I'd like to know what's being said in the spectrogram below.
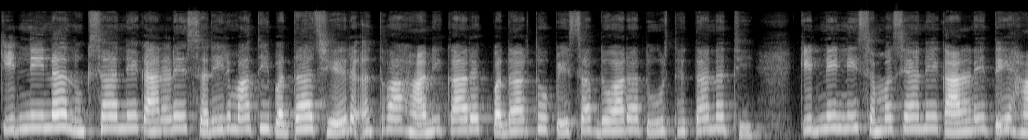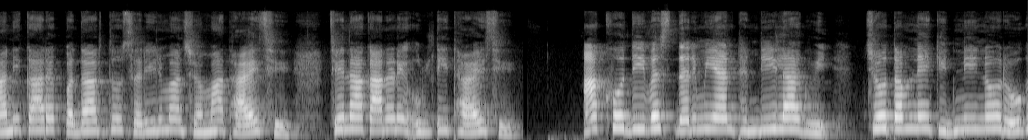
કિડનીના નુકસાનને કારણે શરીરમાંથી બધા ઝેર અથવા હાનિકારક પદાર્થો પેશાબ દ્વારા દૂર થતા નથી. કિડનીની સમસ્યાને કારણે તે હાનિકારક પદાર્થો શરીરમાં જમા થાય છે, જેના કારણે ઉલટી થાય છે. આખો દિવસ દરમિયાન ઠંડી લાગવી જો તમને કિડનીનો રોગ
